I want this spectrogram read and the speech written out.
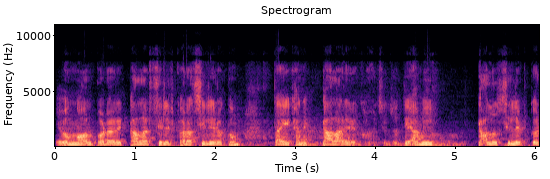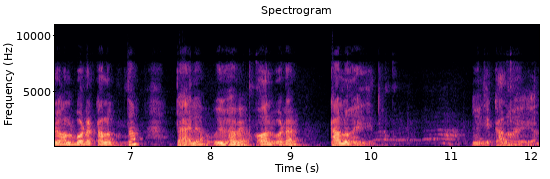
এবং অল বর্ডারের কালার সিলেক্ট করা ছিল এরকম, তাই এখানে কালার এরকম হয়েছে। যদি আমি কালো সিলেক্ট করে অল বর্ডার কালো করতাম, তাহলে ওইভাবে অল বর্ডার কালো হয়ে যেত। এই যে কালো হয়ে গেল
